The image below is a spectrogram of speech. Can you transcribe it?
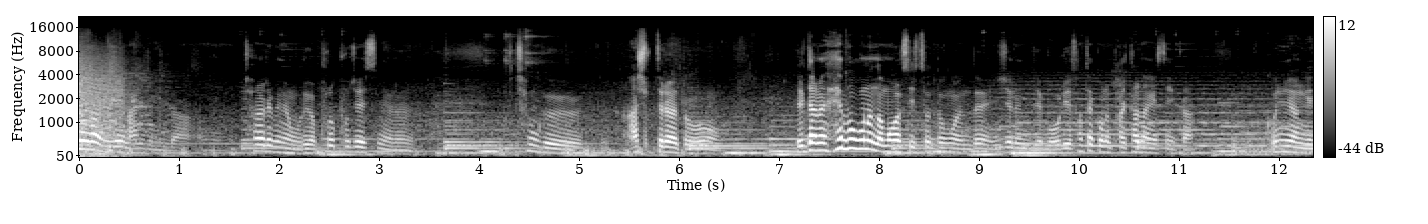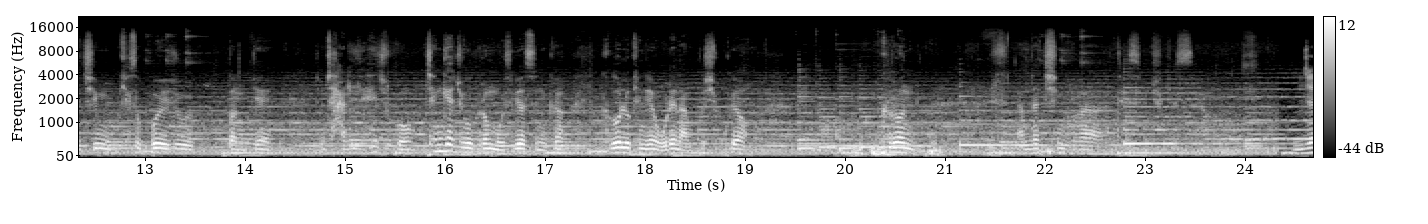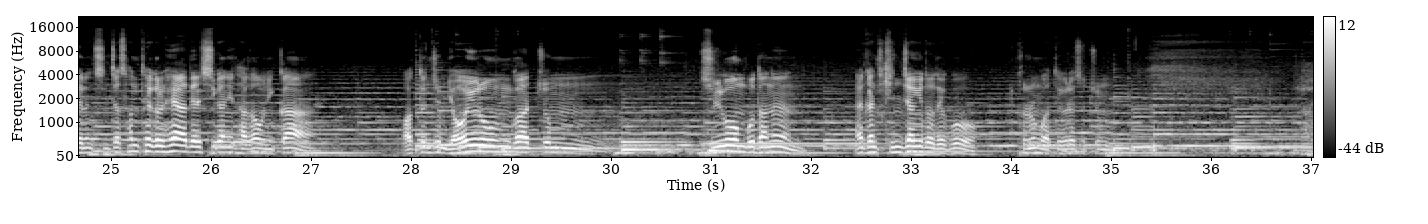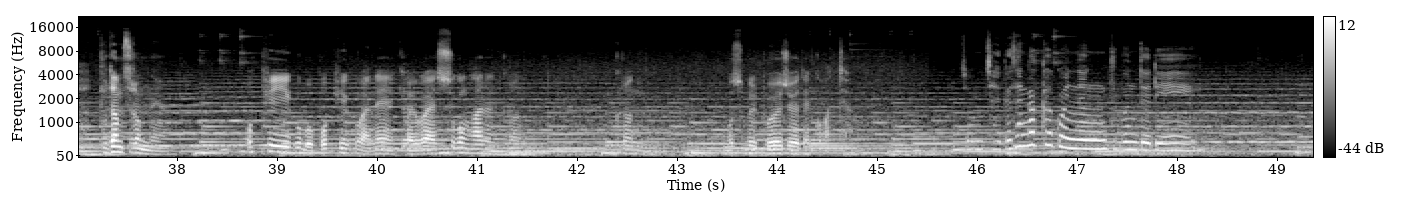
후회가 굉장히 많이 듭니다. 차라리 그냥 우리가 프로포즈 했으면은 참 그 아쉽더라도 일단은 해보고는 넘어갈 수 있었던 건데 이제는 이제 뭐 우리의 선택권을 발탈당했으니까 꽃이 형이 지금 계속 보여주던 게 좀 잘 해주고 챙겨주고 그런 모습이었으니까 그걸로 굉장히 오래 남고 싶고요. 어, 그런 남자친구가 됐으면 좋겠어요. 이제는 진짜 선택을 해야 될 시간이 다가오니까 어떤 좀 여유로움과 좀 즐거움보다는 약간 긴장이 더 되고 그러는 것 같아요. 그래서 좀 야, 부담스럽네요. 뽑히고 못 뽑히고 간에 결과에 수긍하는 그런 그런 모습을 보여줘야 될 것 같아요. 좀 제가 생각하고 있는 부분들이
